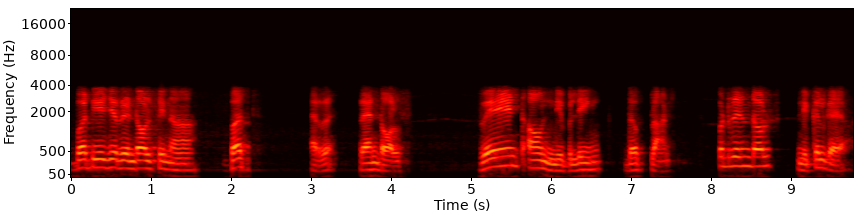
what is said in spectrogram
बट ये जो रेंडोल्फ है ना but Randolph went on nibbling the plant but Randolph निकल गया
